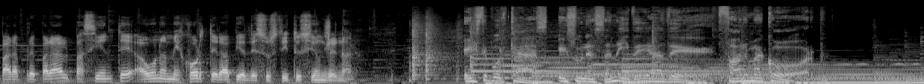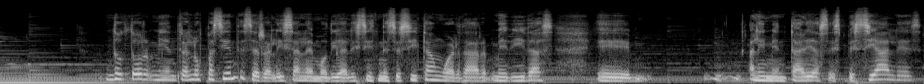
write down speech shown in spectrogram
para preparar al paciente a una mejor terapia de sustitución renal. Este podcast es una sana idea de Pharmacorp. Doctor, mientras los pacientes se realizan la hemodiálisis, necesitan guardar medidas eh, alimentarias especiales,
